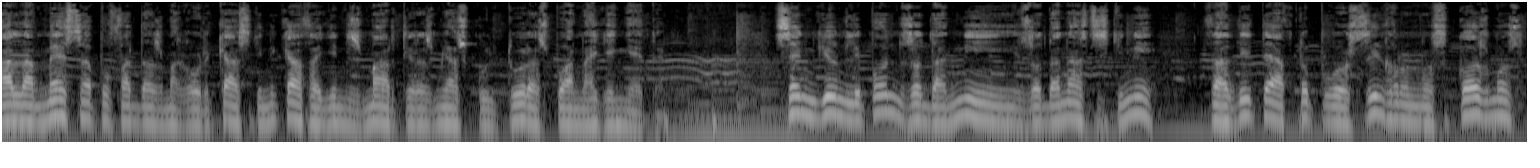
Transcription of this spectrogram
αλλά μέσα από φαντασμαγορικά σκηνικά θα γίνεις μάρτυρας μιας κουλτούρας που αναγεννιέται. Σεν Γιούν λοιπόν ζωντανή, ζωντανά στη σκηνή θα δείτε αυτό που ο σύγχρονος κόσμος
